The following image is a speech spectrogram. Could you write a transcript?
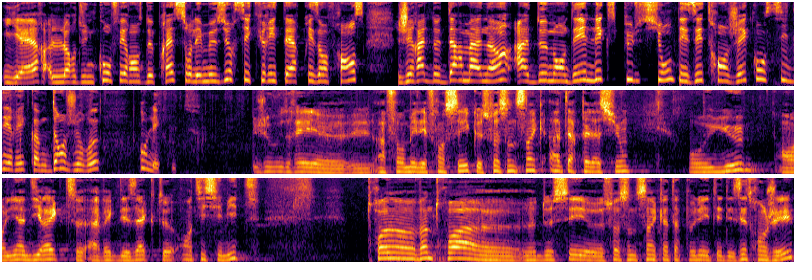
Hier, lors d'une conférence de presse sur les mesures sécuritaires prises en France, Gérald Darmanin a demandé l'expulsion des étrangers considérés comme dangereux. On l'écoute. Je voudrais euh, informer les Français que 65 interpellations ont eu lieu en lien direct avec des actes antisémites 23 euh, de ces 65 euh, interpellés étaient des étrangers.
